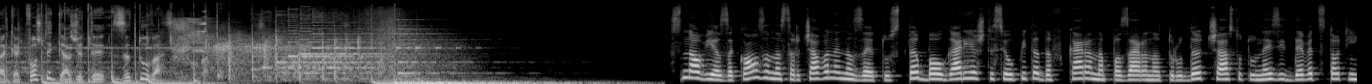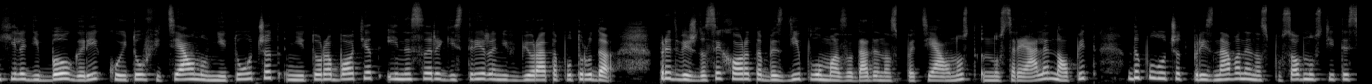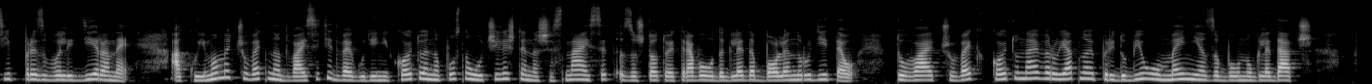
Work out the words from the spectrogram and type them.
А какво ще кажете за това? Новия закон за насърчаване на заетостта България ще се опита да вкара на пазара на труда част от онези 900 хиляди българи, които официално нито учат, нито работят и не са регистрирани в бюрата по труда. Предвижда се хората без диплома за дадена специалност, но с реален опит да получат признаване на способностите си през валидиране. Ако имаме човек на 22 години, който е напуснал училище на 16, защото е трябвало да гледа болен родител, това е човек, който най-вероятно е придобил умения за болногледач.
